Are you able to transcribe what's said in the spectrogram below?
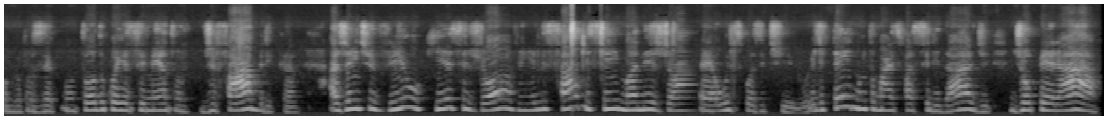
como eu posso dizer, com todo o conhecimento de fábrica, a gente viu que esse jovem ele sabe sim manejar é, o dispositivo. Ele tem muito mais facilidade de operar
